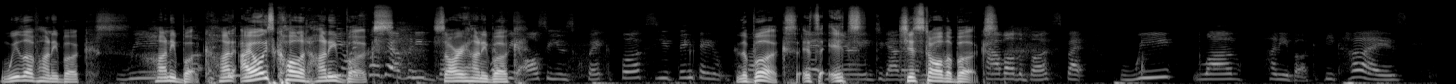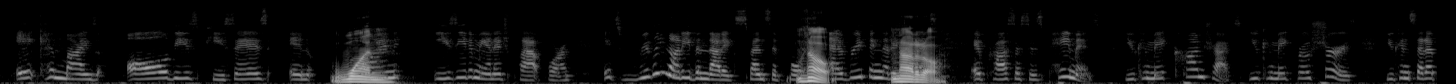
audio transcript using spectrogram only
We love Honeybooks. We Honeybook. love- Honey, I always call it We always call Honeybooks. Honeybook Sorry, because Honeybook. We also use QuickBooks. You'd think they The like, books. It's it's together just all the books. Have all the books, but we love Honeybook because it combines all these pieces in One. one easy to manage platform. It's really not even that expensive for No, everything that it Not at all. It processes payments. You can make contracts. You can make brochures. You can set up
